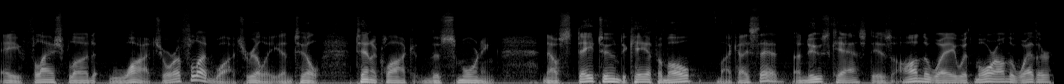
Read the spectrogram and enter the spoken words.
a flash flood watch, or a flood watch, really, until 10 o'clock this morning. Now, stay tuned to KFMO. Like I said, a newscast is on the way with more on the weather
